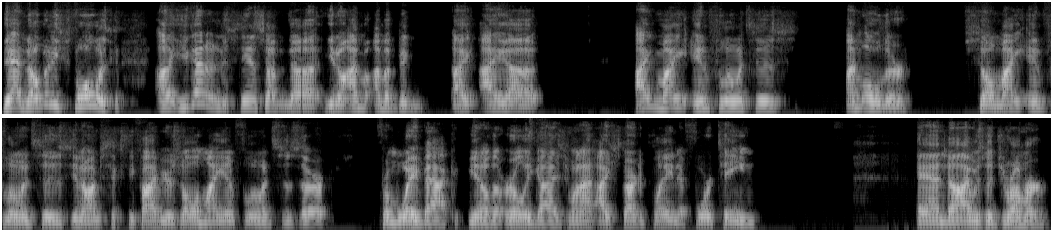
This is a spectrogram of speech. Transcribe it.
Yeah, nobody's fool was. Uh, you got to understand something. Uh, you know, I'm I'm a big. I I uh, I my influences. I'm older, so my influences. You know, I'm 65 years old. My influences are from way back. You know, the early guys. When I, I started playing at 14, and uh, I was a drummer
